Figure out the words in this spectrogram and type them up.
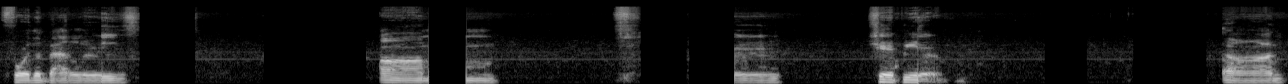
for the battler is um champion. Um,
